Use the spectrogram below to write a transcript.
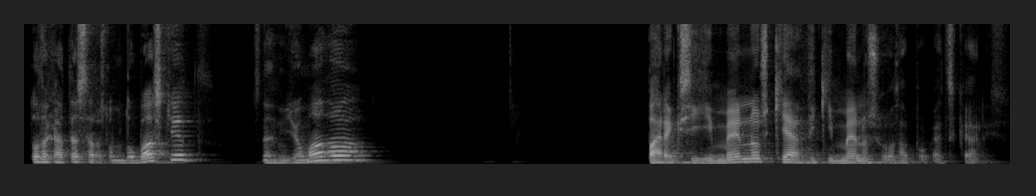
το 14 στο Μοντομπάσκετ, στην εθνική ομάδα. παρεξηγημένος και αδικημένος, εγώ θα πω Κατσικάρης.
